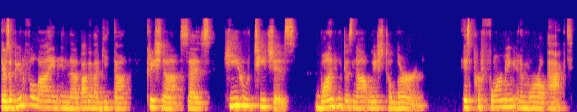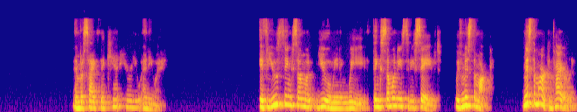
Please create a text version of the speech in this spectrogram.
There's a beautiful line in the Bhagavad Gita. Krishna says, He who teaches one who does not wish to learn is performing an immoral act. And besides, they can't hear you anyway. If you think someone, you meaning we, think someone needs to be saved, we've missed the mark. Missed the mark entirely.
